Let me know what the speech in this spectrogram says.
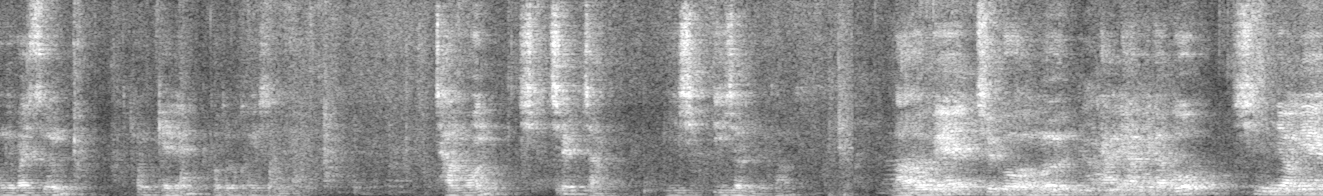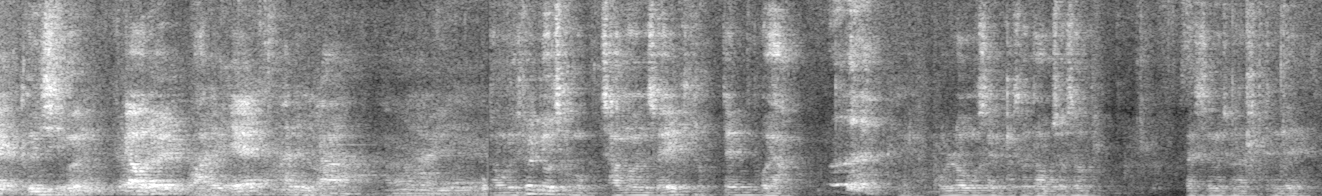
오늘 말씀 함께 보도록 하겠습니다. 잠언 17장 22절입니다. 마음의 즐거움은 양양이라도 심령의 근심은 뼈를 마르게 하느니라. 오늘 설교 제목 잠언서에 기록된 보약. 네, 올로 목사님께서 나오셔서 말씀을 전하실 텐데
